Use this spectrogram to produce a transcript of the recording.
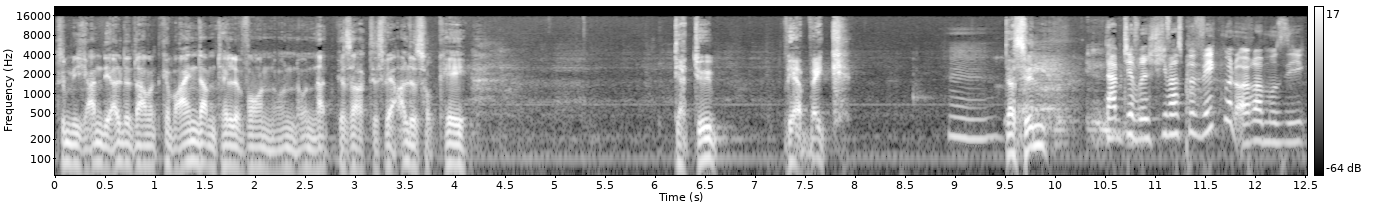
sie mich an, die alte Dame hat geweint am Telefon und, und hat gesagt, es wäre alles okay. Der Typ wäre weg. Das sind, Da habt ihr richtig was bewegt mit eurer Musik.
